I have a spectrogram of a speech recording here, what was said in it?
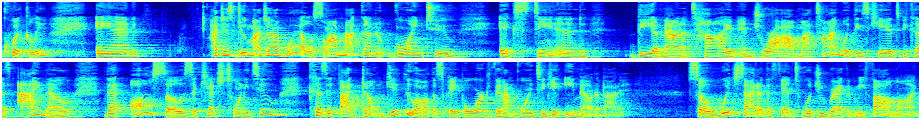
quickly and I just do my job well. So I'm not gonna, going to extend the amount of time and draw out my time with these kids because I know that also it's a catch 22 because if I don't get through all this paperwork, then I'm going to get emailed about it. So, which side of the fence would you rather me fall on?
